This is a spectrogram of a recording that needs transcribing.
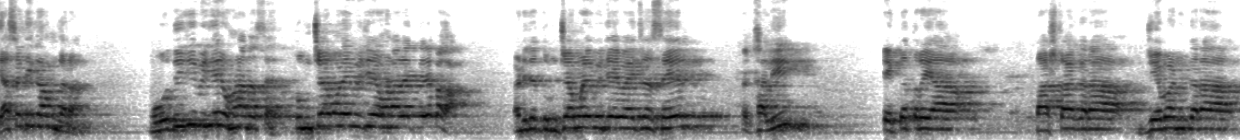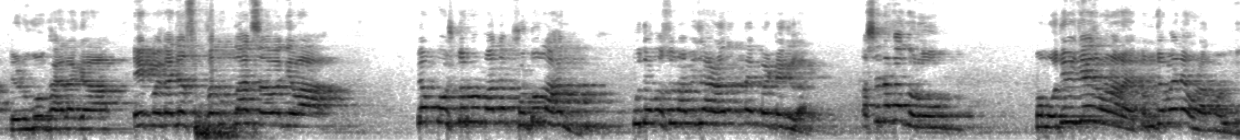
यासाठी काम करा. मोदीजी विजयी होणारच आहेत. तुमच्यामुळे विजय होणार आहेत की नाही बघा? आणि जर तुमच्यामुळे विजय व्हायचं असेल तर खाली एकत्र या. नाश्ता करा जेवण करा तिळगुळ खायला घ्या. एकमेकाच्या सुखदुःखात सहभागी व्हा. त्या पोस्टरवर माझा फोटो लहान. उद्यापासून आम्ही जाणारच नाही बैठकीला. असं नका करू. मग मोदी विजयच होणार आहे. तुमच्या नाही होणार मोदी.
